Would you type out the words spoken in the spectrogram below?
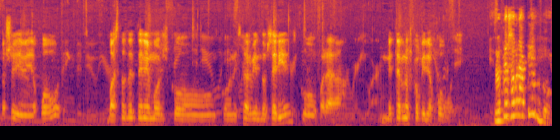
no soy de videojuegos. Bastante tenemos con, con estar viendo series como para meternos con videojuegos. ¿No te sobra tiempo?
